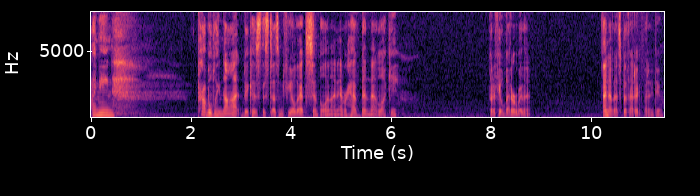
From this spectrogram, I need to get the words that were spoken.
I mean, probably not, because this doesn't feel that simple, and I never have been that lucky. But I feel better with it. I know that's pathetic, but I do.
